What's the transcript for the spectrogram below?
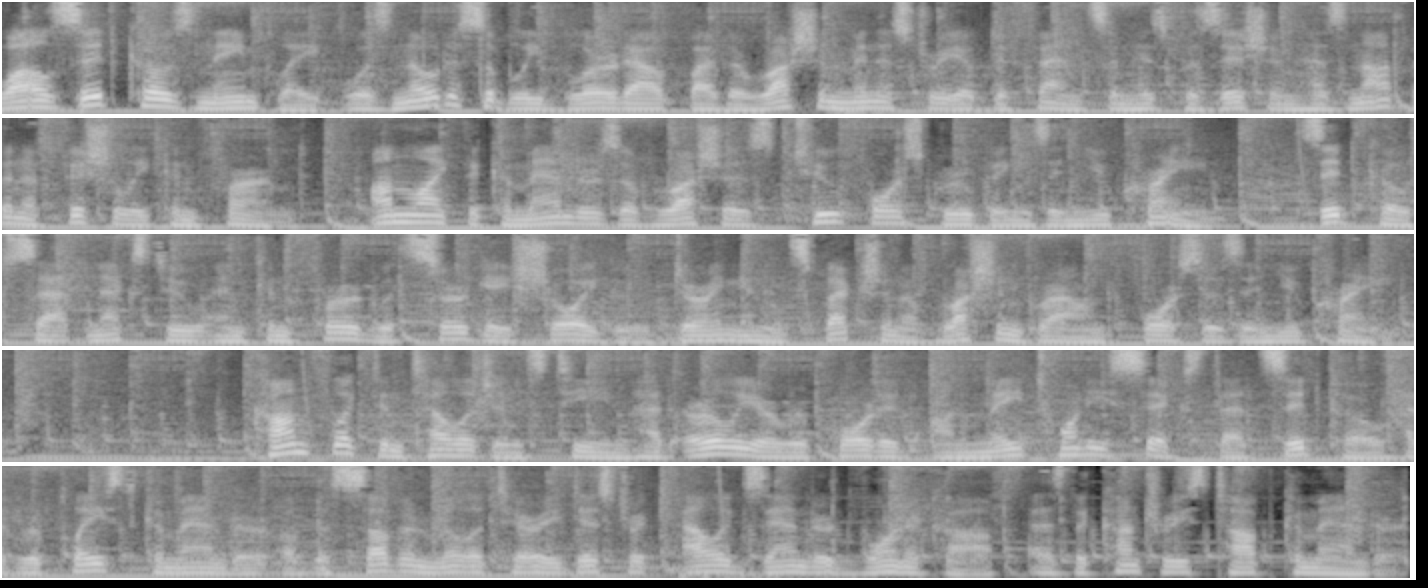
While Zhidko's nameplate was noticeably blurred out by the Russian Ministry of Defense and his position has not been officially confirmed, unlike the commanders of Russia's two force groupings in Ukraine, Zhidko sat next to and conferred with Sergei Shoigu during an inspection of Russian ground forces in Ukraine. Conflict Intelligence Team had earlier reported on May 26 that Zhidko had replaced commander of the Southern Military District Alexander Dvornikov as the country's top commander.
